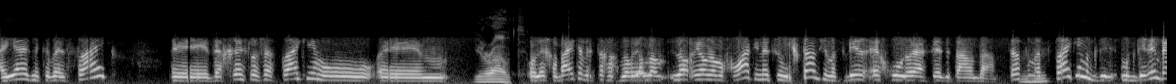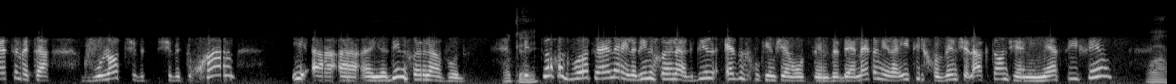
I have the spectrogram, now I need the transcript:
הילד מקבל strike, אה, ואחרי שלושה strikeים הוא אה, You're out. הולך הביתה וצריך לחזור יום, לא, יום למחרת עם איזשהו מכתב שמסביר איך הוא לא יעשה את זה פעם הבאה. בסדר? זאת אומרת. סטרייקים מגדיר, מגדירים בעצם את הגבולות שב- שבתוכם הילדים יכולים לעבוד. אוקיי. בתוך הגבולות האלה הילדים יכולים להגדיר איזה חוקים שהם רוצים, ובאמת אני ראיתי חוזים של אקטון שהם עם 100 סעיפים, וואו.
